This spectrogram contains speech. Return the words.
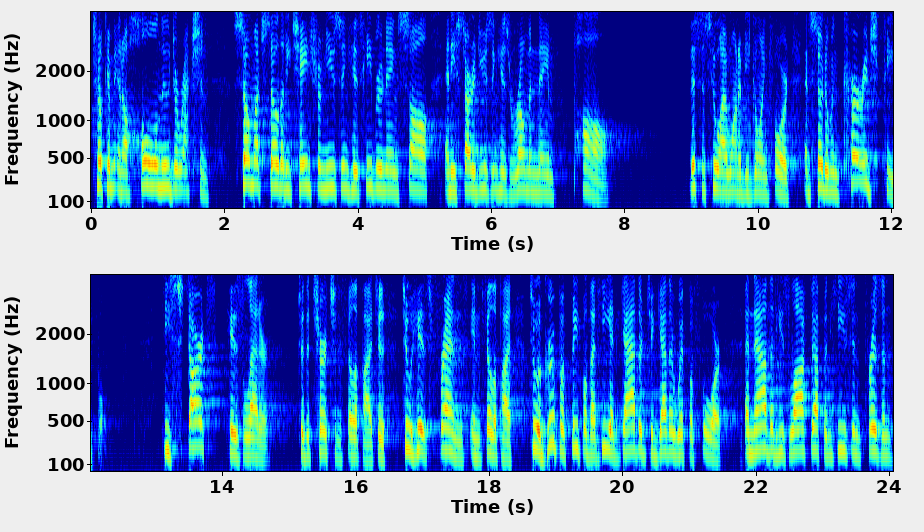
took him in a whole new direction. So much so that he changed from using his Hebrew name Saul and he started using his Roman name Paul. This is who I want to be going forward. And so, to encourage people, he starts his letter to the church in Philippi, to, to his friends in Philippi, to a group of people that he had gathered together with before. And now that he's locked up and he's in prison,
